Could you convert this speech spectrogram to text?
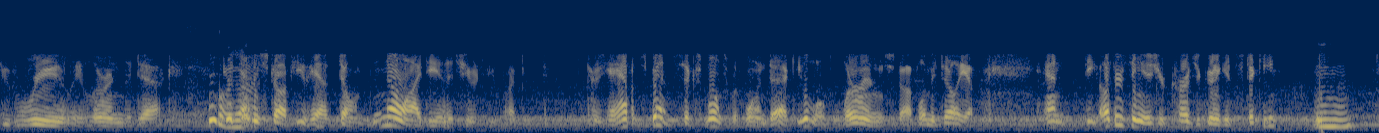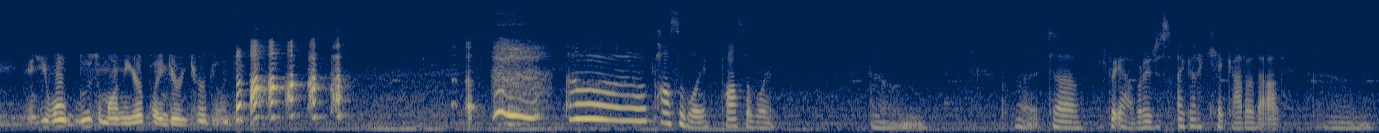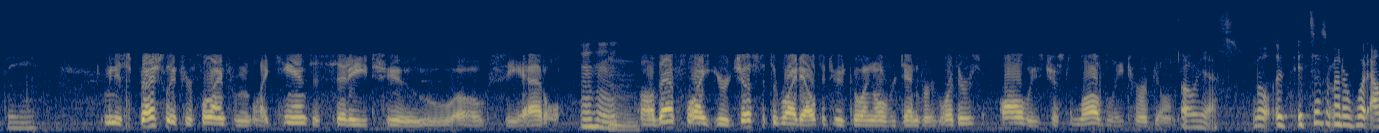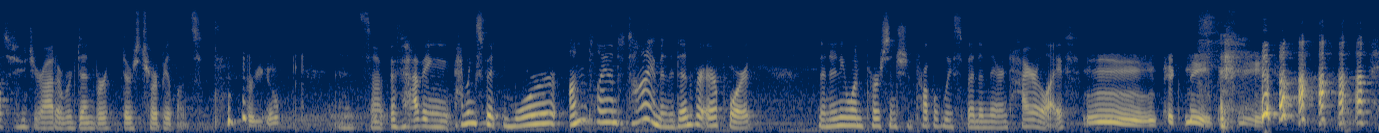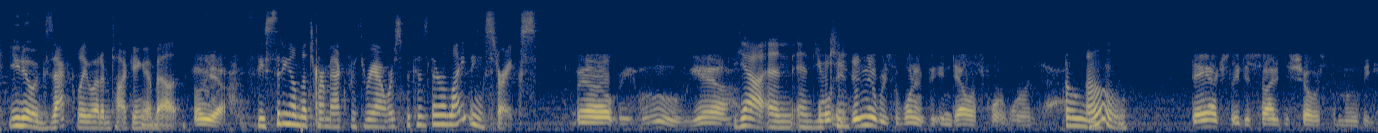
you'd really learn the deck. Oh, You'd yeah. learn stuff you had don't no idea that you because you haven't spent six months with one deck. You'll learn stuff, let me tell you. And the other thing is your cards are going to get sticky, and you won't lose them on the airplane during turbulence. Uh, possibly, possibly. Um, but uh, but yeah, but I just I got a kick out of that. Um, the I mean, especially if you're flying from like Kansas City to oh, Seattle. Mm-hmm. Uh, that flight, you're just at the right altitude going over Denver, where there's always just lovely turbulence. Oh, yes. well, it, it doesn't matter what altitude you're at over Denver. There's turbulence. There you go. And so, of having having spent more unplanned time in the Denver airport than any one person should probably spend in their entire life, Mm, pick me, pick me. you know exactly what I'm talking about. oh yeah. It's the sitting on the tarmac for three hours because there are lightning strikes. Well, ooh, yeah. Yeah, and and you Well, can't. then there was the one in, in Dallas Fort Worth. Oh. Oh, They actually decided to show us the movie.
